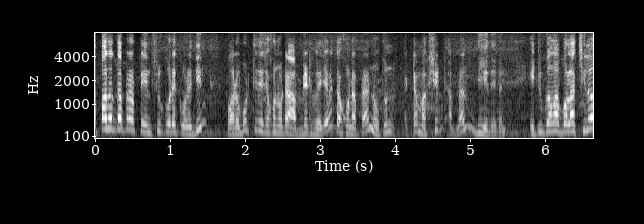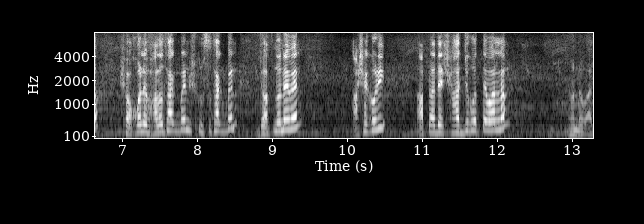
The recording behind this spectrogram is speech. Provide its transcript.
আপাতত আপনার পেন থ্রু করে করে দিন। পরবর্তীতে যখন ওটা আপডেট হয়ে যাবে, তখন আপনারা নতুন একটা মার্কশিট আপনার দিয়ে দেবেন। এটুকু আমার বলার ছিল। সকলে ভালো থাকবেন, সুস্থ থাকবেন, যত্ন নেবেন। আশা করি আপনাদের সাহায্য করতে পারলাম। ধন্যবাদ।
